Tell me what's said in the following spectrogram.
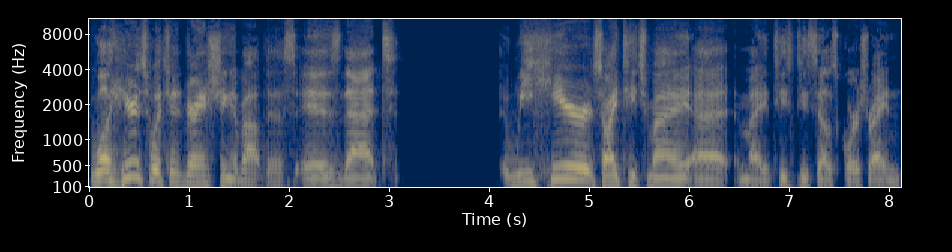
Well, here's what's very interesting about this is that we hear. So I teach my uh, my TC sales course, right, and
